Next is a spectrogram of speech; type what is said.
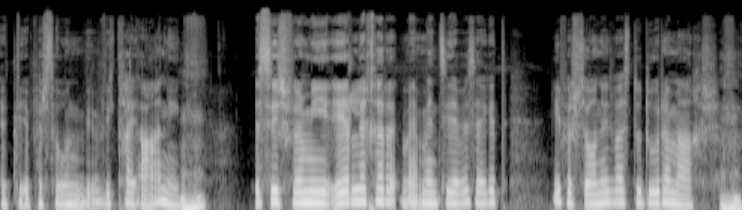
hat die Person wie, wie keine Ahnung. Es ist für mich ehrlicher, wenn, wenn sie eben sagen, ich verstehe nicht, was du durchmachst. Mhm.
